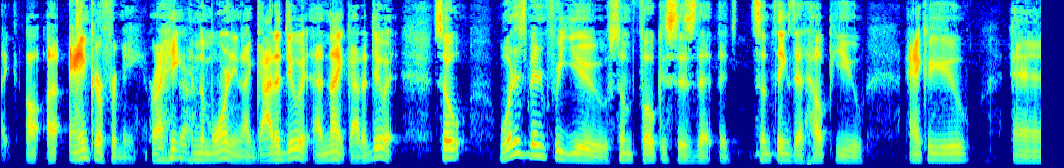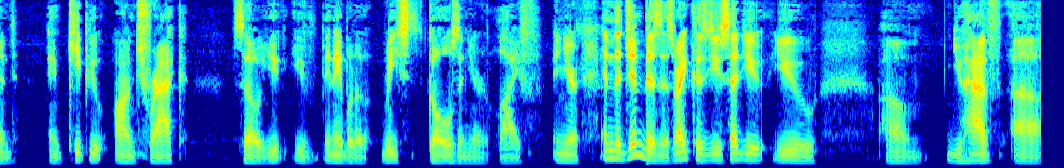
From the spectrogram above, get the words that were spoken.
like a, a anchor for me, right? Yeah. In the morning, I got to do it. At night, got to do it. So, what has been for you some focuses that, that some things that help you anchor you and and keep you on track so you you've been able to reach goals in your life in your in the gym business right because you said you you um you have uh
